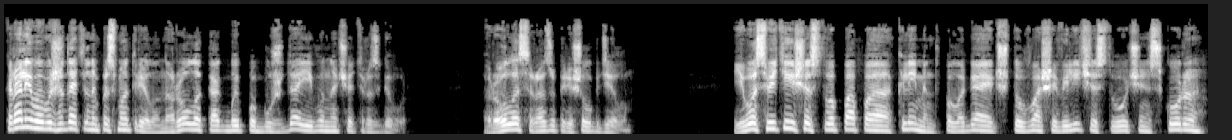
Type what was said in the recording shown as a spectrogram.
Королева выжидательно посмотрела на Ролла, как бы побуждая его начать разговор. Ролла сразу перешел к делу. «Его святейшество папа Климент полагает, что ваше величество очень скоро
